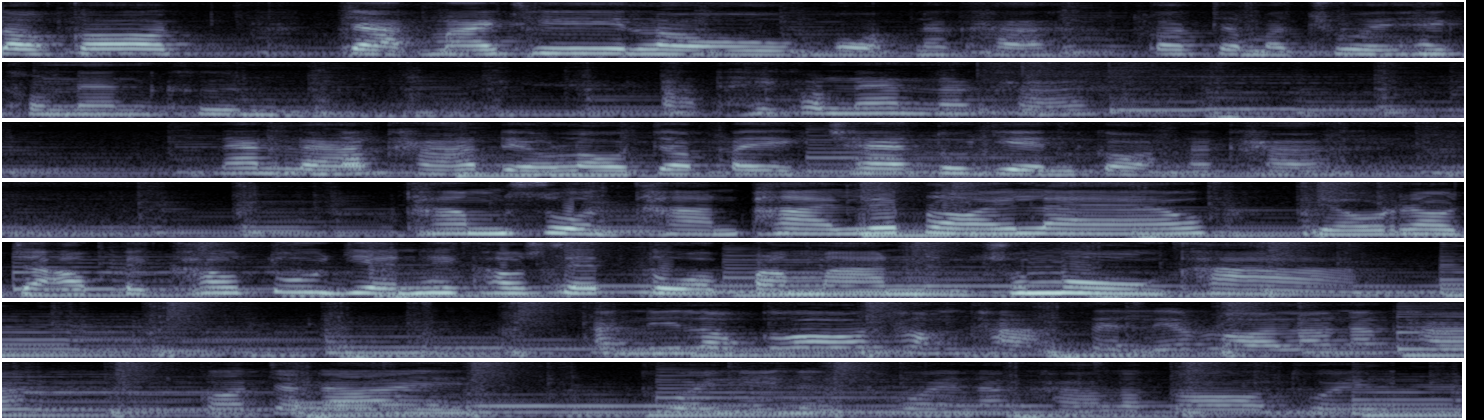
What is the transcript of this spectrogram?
เราก็จากไม้ที่เราบดนะคะ ก็จะมาช่วยให้เขาแน่นขึ้น อัดให้เขาแน่นนะคะ แน่นแล้วนะคะ เดี๋ยวเราจะไปแช่ตู้เย็นก่อนนะคะทำส่วนฐานพายเรียบร้อยแล้ว เดี๋ยวเราจะเอาไปเข้าตู้เย็นให้เขาเซตตัวประมาณ 1 ชั่วโมงค่ะ อันนี้เราก็ทำฐานเสร็จเรียบร้อยแล้วนะคะ ก็จะได้ถ้วยนี้หนึ่งถ้วยนะคะ แล้วก็ถ้วยนี้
